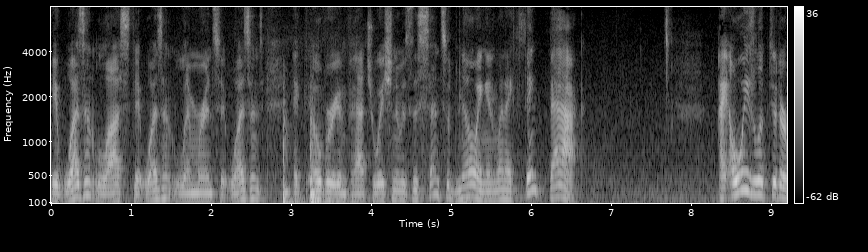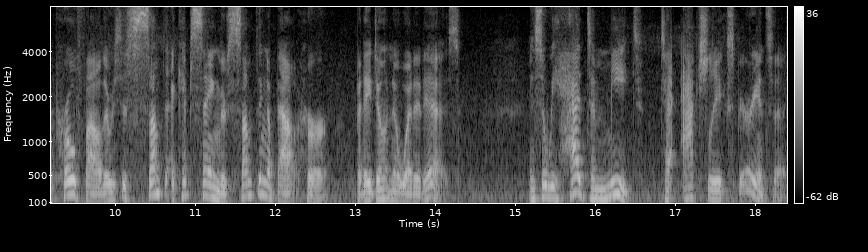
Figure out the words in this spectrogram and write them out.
It wasn't lust, it wasn't limerence, it wasn't eh, over infatuation. It was the sense of knowing. And when I think back, I always looked at her profile. There was just something. I kept saying, "There's something about her." but I don't know what it is. And so we had to meet to actually experience it.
